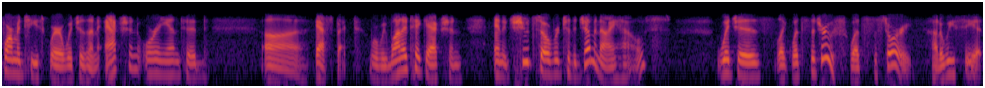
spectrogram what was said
form a T square, which is an action-oriented uh, aspect where we want to take action, and it shoots over to the Gemini house, which is like, what's the truth? What's the story? How do we see it?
